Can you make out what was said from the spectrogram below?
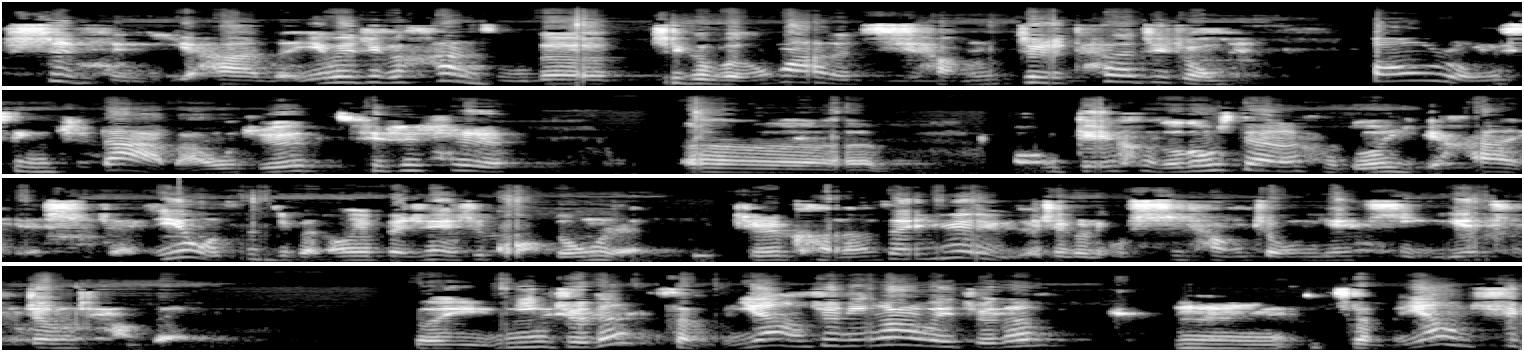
是挺遗憾的，因为这个汉族的这个文化的强，就是它的这种包容性之大吧，我觉得其实是呃给很多东西带来很多遗憾，也是这样。因为我自己本东西本身也是广东人，其实可能在粤语的这个流失当中也挺也挺正常的。所以你觉得怎么样？就您二位觉得？嗯，怎么样去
